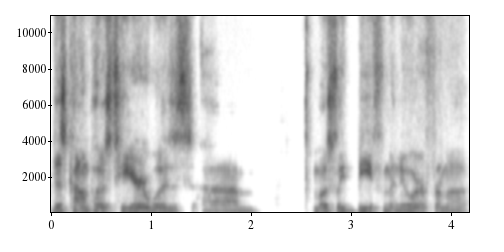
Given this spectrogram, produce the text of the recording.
this compost here was um, mostly beef manure from a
